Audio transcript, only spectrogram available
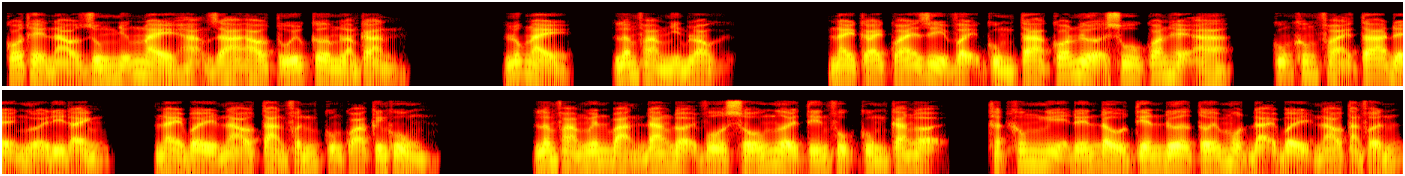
có thể nào dung những này hạng giá áo túi cơm làm cản. Lúc này, Lâm Phàm nhìn blog. Này cái quái gì vậy cùng ta có nửa xu quan hệ à, cũng không phải ta để người đi đánh, này bầy não tàn phấn cũng quá kinh khủng. Lâm Phàm nguyên bản đang đợi vô số người tín phục cùng ca ngợi, thật không nghĩ đến đầu tiên đưa tới một đại bầy não tàn phấn.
